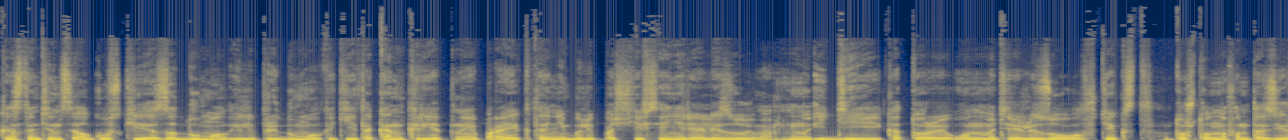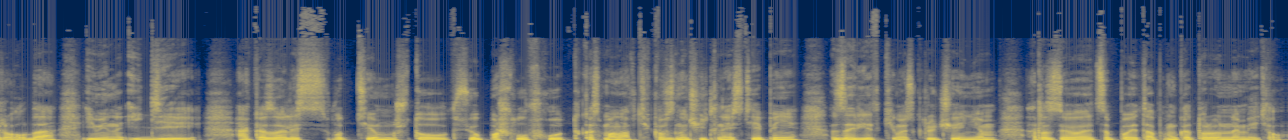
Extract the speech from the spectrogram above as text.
Константин Циолковский задумал или придумал какие-то конкретные проекты, они были почти все нереализуемы. Но идеи, которые он материализовывал в текст, то, что он нафантазировал, рассказывал, да, именно идеи оказались вот тем, что все пошло в ход. Космонавтика в значительной степени, за редким исключением, развивается по этапам, которые он наметил.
